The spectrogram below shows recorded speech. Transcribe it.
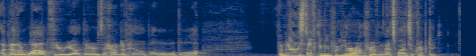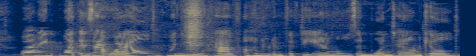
another wild theory out there. It's a hound of hell. Blah blah blah blah. But none of this stuff can be proven or unproven. That's why it's a cryptid. Well, I mean, what is that wild when you have 150 animals in one town killed,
